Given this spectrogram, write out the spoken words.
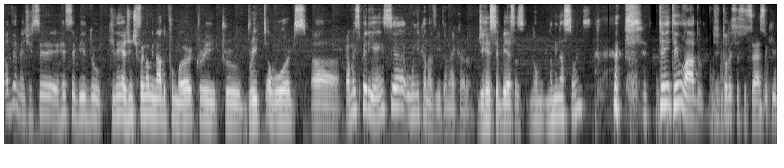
obviamente ser recebido, que nem a gente foi nominado pro Mercury, pro Brit Awards, uh, é uma experiência única na vida, né, cara? De receber essas nom nominações. tem, tem um lado de todo esse sucesso que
